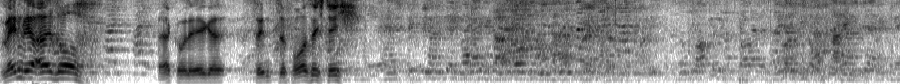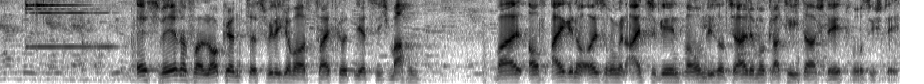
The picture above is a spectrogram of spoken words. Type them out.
Wenn wir also, Herr Kollege, sind Sie vorsichtig. Es wäre verlockend, das will ich aber aus Zeitgründen jetzt nicht machen, mal auf eigene Äußerungen einzugehen, warum die Sozialdemokratie da steht, wo sie steht.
